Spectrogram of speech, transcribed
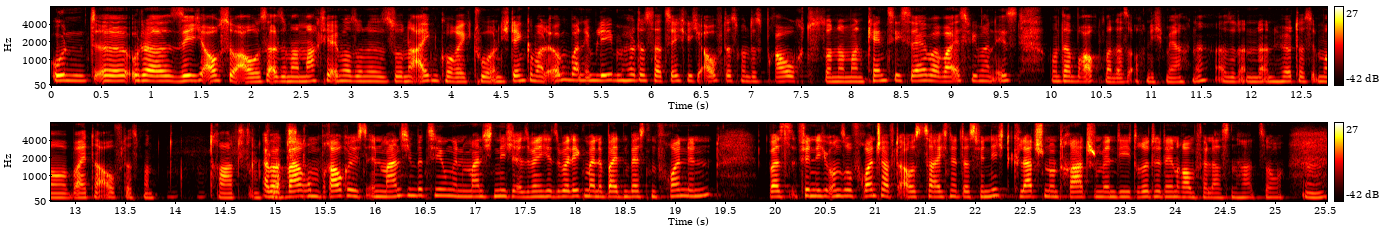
Und äh, oder sehe ich auch so aus? Also man macht ja immer so eine so eine Eigenkorrektur. Und ich denke mal, irgendwann im Leben hört es tatsächlich auf, dass man das braucht, sondern man kennt sich selber, weiß, wie man ist, und dann braucht man das auch nicht mehr. Ne? Also dann, dann hört das immer weiter auf, dass man tratscht und Aber warum brauche ich es in manchen Beziehungen, in manchen nicht? Also wenn ich jetzt überlege, meine beiden besten Freundinnen, was finde ich unsere Freundschaft auszeichnet, dass wir nicht klatschen und tratschen, wenn die dritte den Raum verlassen hat. So. Mhm.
